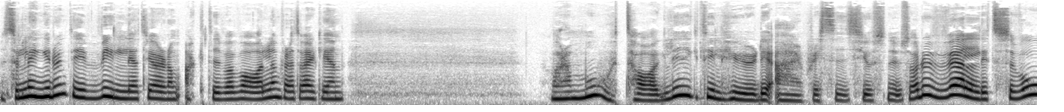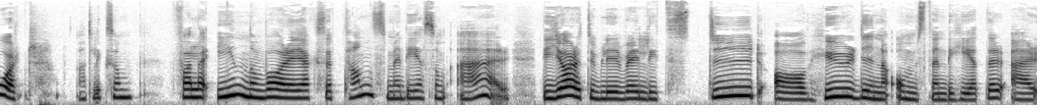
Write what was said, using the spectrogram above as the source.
Men så länge du inte är villig att göra de aktiva valen för att verkligen vara mottaglig till hur det är precis just nu så har du väldigt svårt att liksom falla in och vara i acceptans med det som är. Det gör att du blir väldigt styrd av hur dina omständigheter är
